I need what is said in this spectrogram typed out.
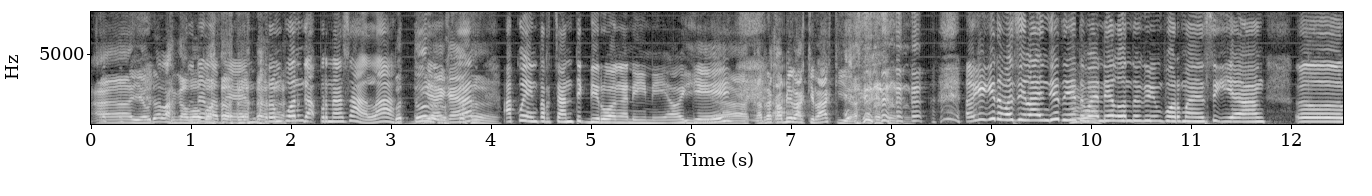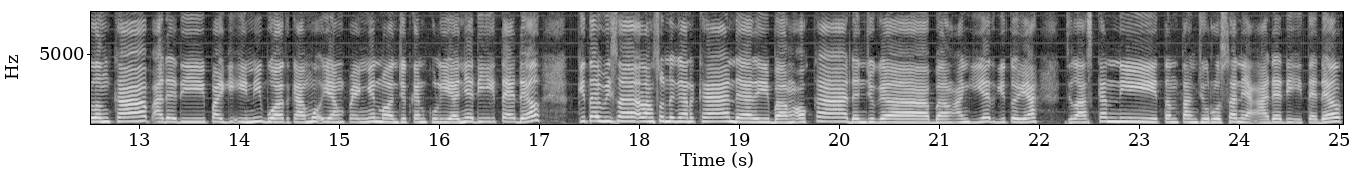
Ah, ya udahlah nggak apa-apa. Perempuan nggak pernah salah. Betul. Ya kan? Aku yang tercantik di ruangan ini. Oke. Iya, karena kami laki-laki ya. Oke kita masih lanjut ya teman Del untuk informasi yang eh, lengkap ada di pagi ini buat kamu yang pengen melanjutkan kuliahnya di ITDL kita bisa langsung dengarkan dari Bang Oka dan juga Bang Anggiat gitu ya jelaskan nih tentang jurusan yang ada di ITDL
